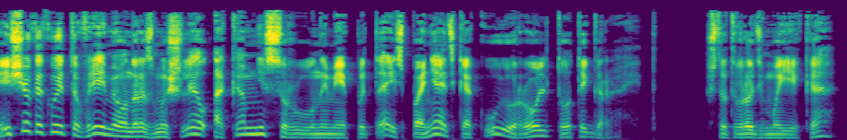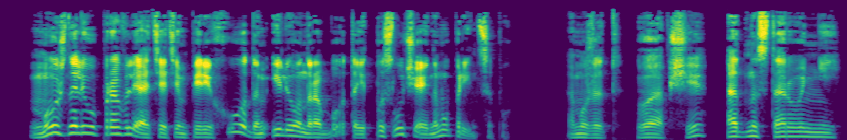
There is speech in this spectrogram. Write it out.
Еще какое-то время он размышлял о камне с рунами, пытаясь понять, какую роль тот играет. Что-то вроде маяка. Можно ли управлять этим переходом, или он работает по случайному принципу? А может, вообще односторонний?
